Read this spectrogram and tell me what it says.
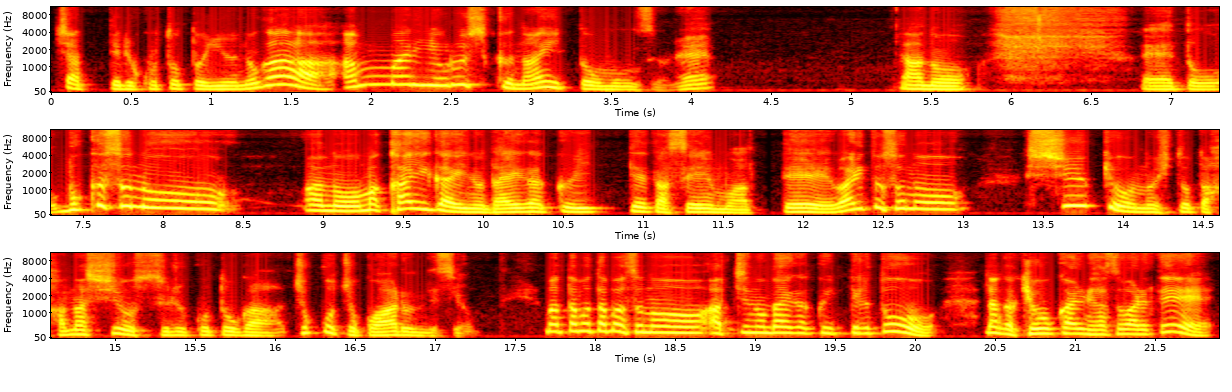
ちゃってることというのがあんまりよろしくないと思うんですよね。あの、えっ、ー、と、僕その、あの、まあ、海外の大学行ってたせいもあって、割とその、宗教の人と話をすることがちょこちょこあるんですよ。まあ、たまたまその、あっちの大学行ってると、なんか教会に誘われて、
